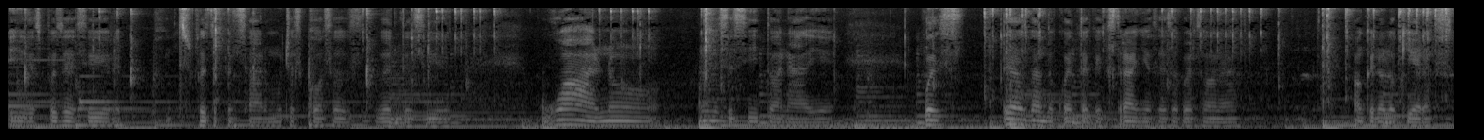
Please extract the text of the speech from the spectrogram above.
Y después de decir, después de pensar muchas cosas, de decir, wow, no, no necesito a nadie, pues te das dando cuenta que extrañas a esa persona, aunque no lo quieras.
